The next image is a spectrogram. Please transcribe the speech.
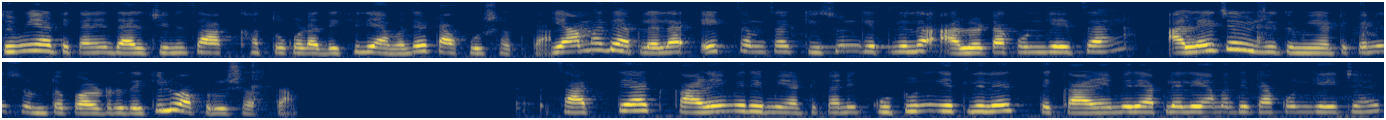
तुम्ही या ठिकाणी दालचिनीचा अख्खा तुकडा देखील यामध्ये टाकू शकता. यामध्ये आपल्याला एक चमचा किसून घेतलेलं आलं टाकून घ्यायचं आहे. आल्याच्या ऐवजी तुम्ही या ठिकाणी सुंठ पावडर देखील वापरू शकता. सात ते आठ काळे मिरे मी या ठिकाणी कुटून घेतलेले आहेत. ते काळे मिरे आपल्याला यामध्ये टाकून घ्यायचे आहेत.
